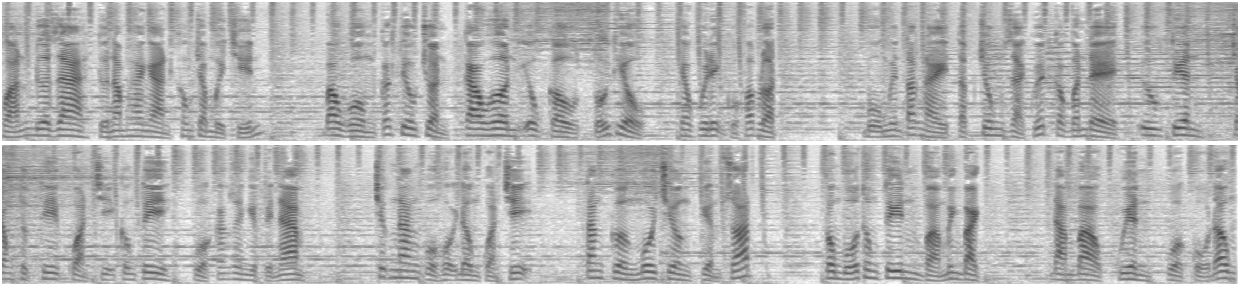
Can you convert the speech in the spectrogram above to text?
khoán đưa ra từ năm 2019 bao gồm các tiêu chuẩn cao hơn yêu cầu tối thiểu theo quy định của pháp luật. Bộ nguyên tắc này tập trung giải quyết các vấn đề ưu tiên trong thực thi quản trị công ty của các doanh nghiệp Việt Nam, chức năng của hội đồng quản trị, tăng cường môi trường kiểm soát, công bố thông tin và minh bạch, đảm bảo quyền của cổ đông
